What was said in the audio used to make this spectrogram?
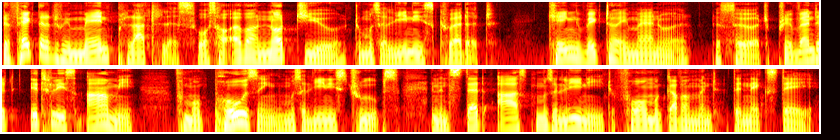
The fact that it remained bloodless was, however, not due to Mussolini's credit. King Victor Emmanuel III prevented Italy's army from opposing Mussolini's troops and instead asked Mussolini to form a government the next day.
